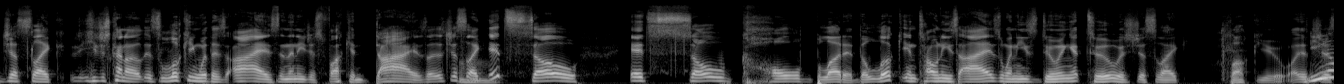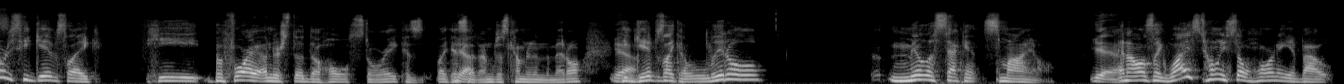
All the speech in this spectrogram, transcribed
just like he just kind of is looking with his eyes, and then he just fucking dies. It's just like it's so. It's so cold blooded. The look in Tony's eyes when he's doing it too is just like, "Fuck you." It's Do you just, notice he gives like he before I understood the whole story because like I Yeah. said, I'm just coming in the middle. Yeah. He gives like a little millisecond smile. Yeah. And I was like, why is Tony so horny about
